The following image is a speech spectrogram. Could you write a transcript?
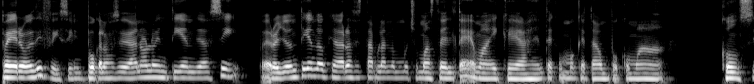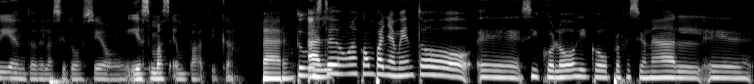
Pero es difícil porque la sociedad no lo entiende así. Pero yo entiendo que ahora se está hablando mucho más del tema y que la gente como que está un poco más consciente de la situación y es más empática. Claro. ¿Tuviste un acompañamiento eh, psicológico, profesional, eh,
